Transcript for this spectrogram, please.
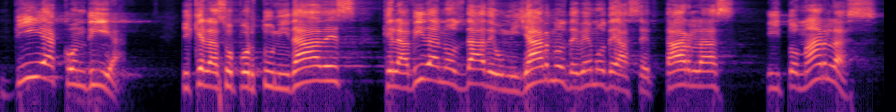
día con día. Y que las oportunidades que la vida nos da de humillarnos, debemos de aceptarlas y tomarlas.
